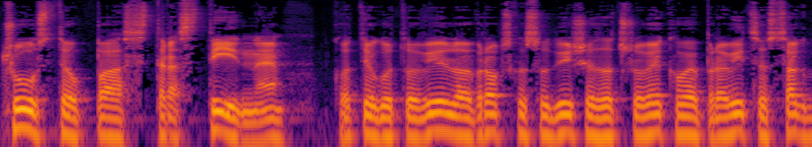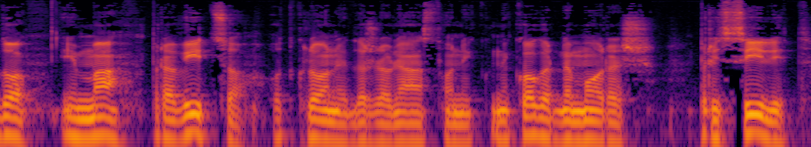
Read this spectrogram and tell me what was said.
čustev, pa strasti. Ne? Kot je ugotovilo Evropsko sodišče za človekove pravice, vsakdo ima pravico odkloniti državljanstvo, nikogar ne moreš prisiliti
